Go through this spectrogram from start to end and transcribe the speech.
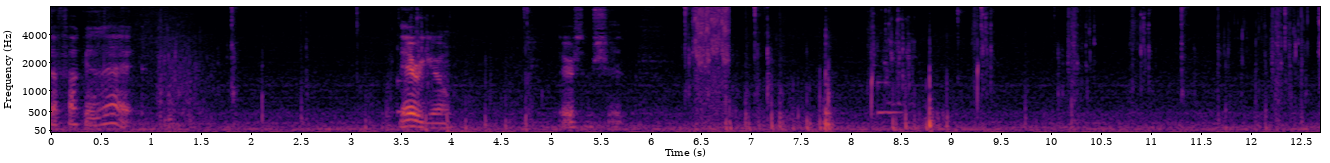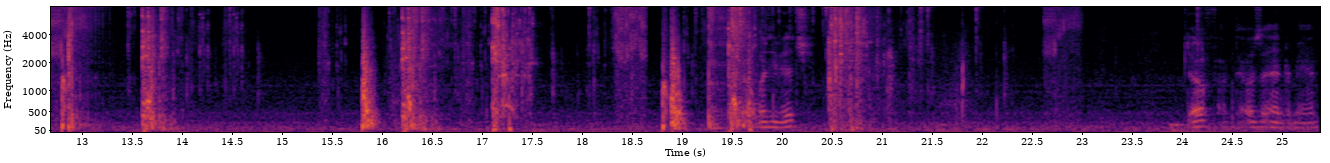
The fuck is that? There we go. There's some shit. What was he, bitch? Oh fuck, that was the Enderman.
